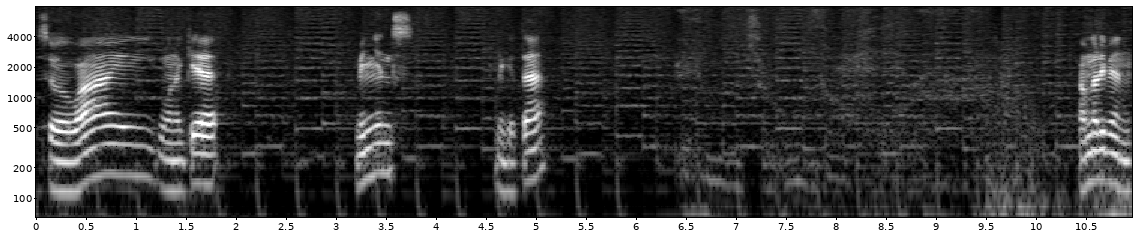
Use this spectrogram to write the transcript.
So I want to get minions. Let me get that. I'm not even...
